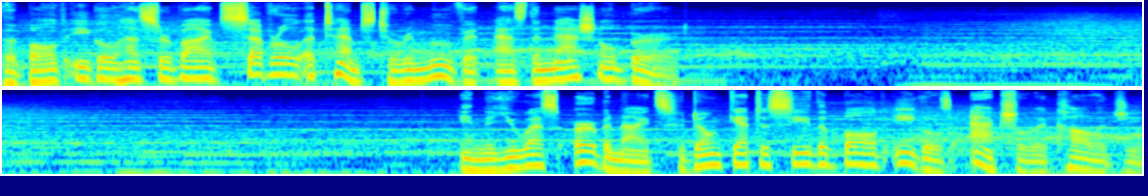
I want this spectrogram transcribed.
The bald eagle has survived several attempts to remove it as the national bird. In the US, urbanites who don't get to see the bald eagle's actual ecology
